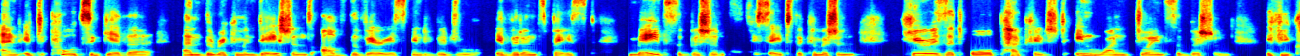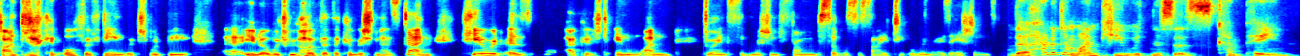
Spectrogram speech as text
And it pulled together and the recommendations of the various individual evidence-based made submissions to say to the commission here is it all packaged in one joint submission. If you can't look at all 15 which would be uh, you know which we hope that the commission has done here it is packaged in one joint submission from civil society organizations. The 101 key witnesses campaign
